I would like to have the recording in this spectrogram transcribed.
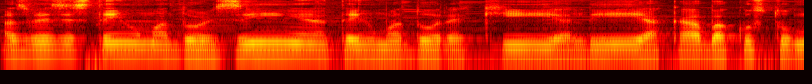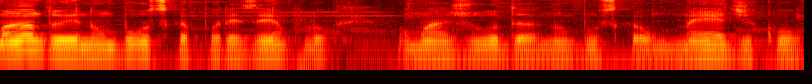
às vezes tem uma dorzinha, tem uma dor aqui, ali, acaba acostumando e não busca, por exemplo, uma ajuda, não busca um médico,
